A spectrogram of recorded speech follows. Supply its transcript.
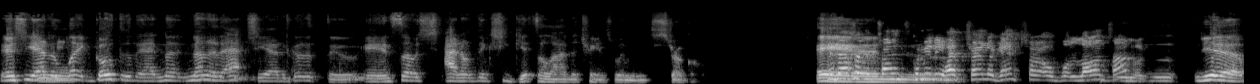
and she had to Mhm. like go through that. None, none of that she had to go through, and so sh I don't think she gets a lot of the trans women struggle. And that's what the trans community has turned against her a long time ago. Mm, Yeah,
